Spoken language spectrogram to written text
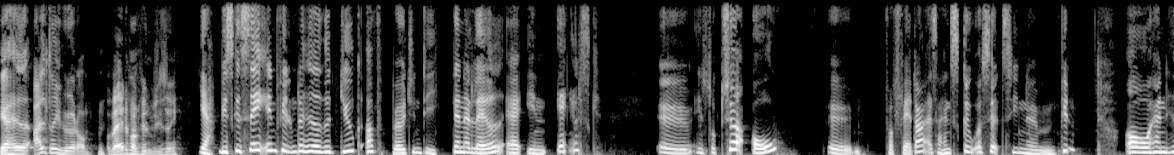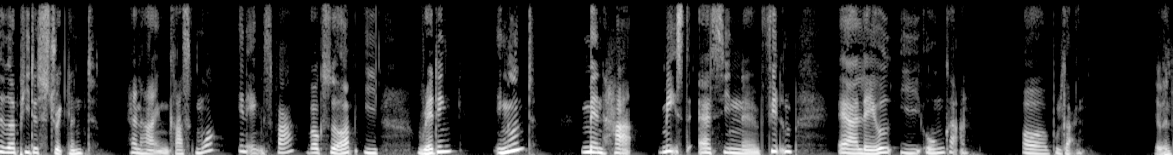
Jeg havde aldrig hørt om den. Og hvad er det for en film, vi skal se? Ja, vi skal se en film, der hedder The Duke of Burgundy. Den er lavet af en engelsk øh, instruktør og øh, forfatter. Altså han skriver selv sin øh, film. Og han hedder Peter Strickland. Han har en græsk mor, en engelsk far, vokset op i Reading, England, men har mest af sin øh, film er lavet i Ungarn og Bulgarien. Javel.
